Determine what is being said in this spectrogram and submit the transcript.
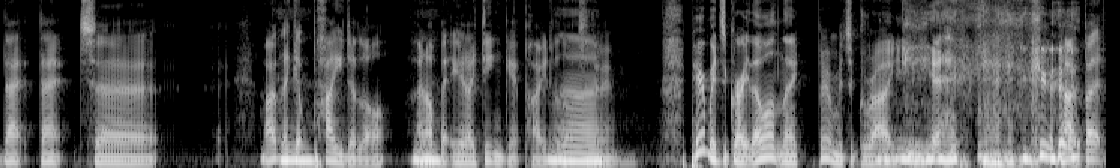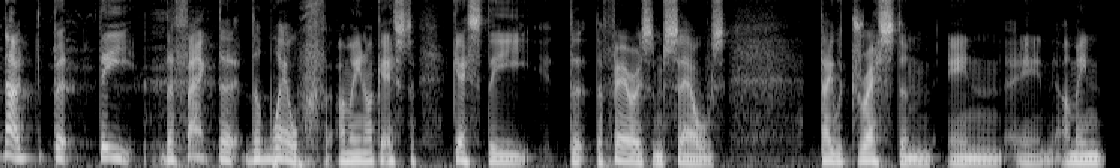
that that. Uh, I hope they Yeah. get paid a lot, and I bet you they didn't get paid a lot to do it. Pyramids are great though, aren't they? Pyramids are great. yeah. no, but no, but the the fact that the wealth. I mean, I guess guess the the, the pharaohs themselves. They would dress them in in. I mean,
